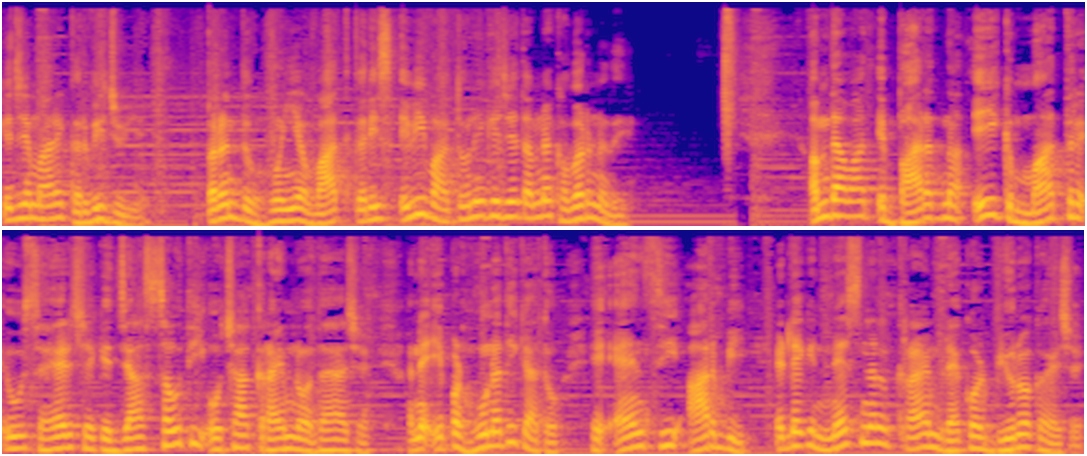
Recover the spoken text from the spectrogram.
કે જે મારે કરવી જોઈએ. પરંતુ હું અહીંયા વાત કરીશ એવી વાતોની કે જે તમને ખબર નથી. અમદાવાદ એ ભારતના એકમાત્ર એવું શહેર છે કે જ્યાં સૌથી ઓછા ક્રાઇમ નોંધાયા છે. અને એ પણ હું નથી કહેતો, એ એનસીઆરબી એટલે કે નેશનલ ક્રાઇમ રેકોર્ડ બ્યુરો કહે છે.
